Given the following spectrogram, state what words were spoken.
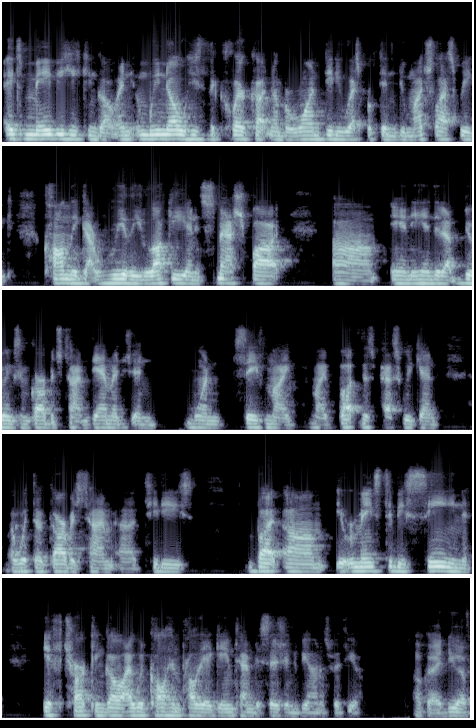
it's maybe he can go. And, and we know he's the clear cut number one. Dede Westbrook didn't do much last week. Conley got really lucky and smash spot um, and he ended up doing some garbage time damage and one saved my my butt this past weekend uh, with the garbage time uh, TDs. But um, it remains to be seen if Chark can go. I would call him probably a game time decision, to be honest with you. Okay. Do you have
